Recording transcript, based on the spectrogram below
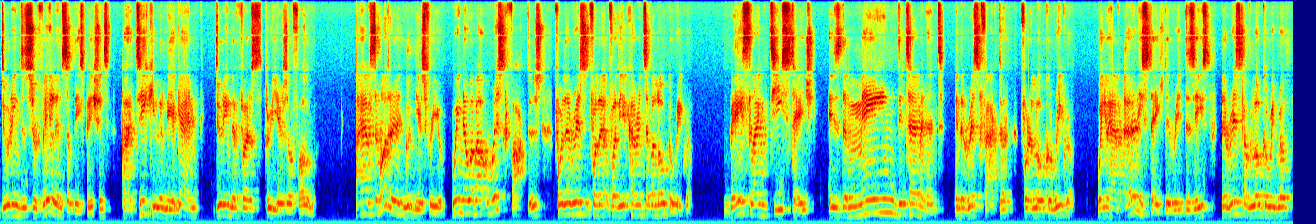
during the surveillance of these patients, particularly again during the first three years of follow-up. I have some other good news for you. We know about risk factors for the risk for the for the occurrence of a local regrowth. Baseline T stage is the main determinant in the risk factor for a local regrowth. When you have early stage disease, the risk of local regrowth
